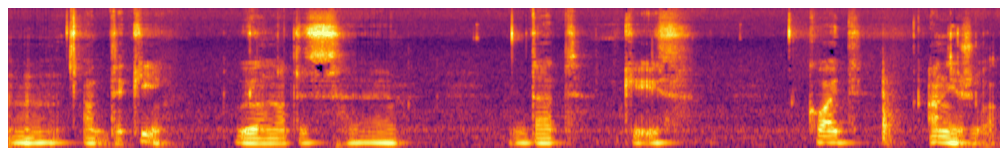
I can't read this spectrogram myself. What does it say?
um, at the key we will notice uh, that key is quite unusual.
